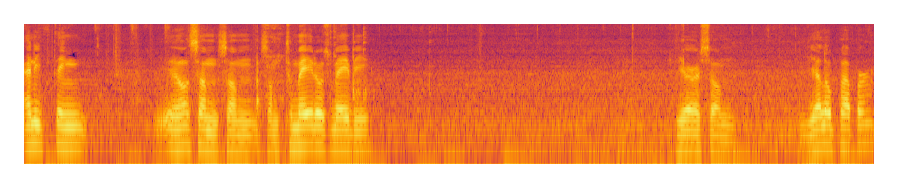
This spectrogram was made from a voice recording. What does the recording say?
anything, you know, some, some, some tomatoes maybe. Here are some yellow pepper.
